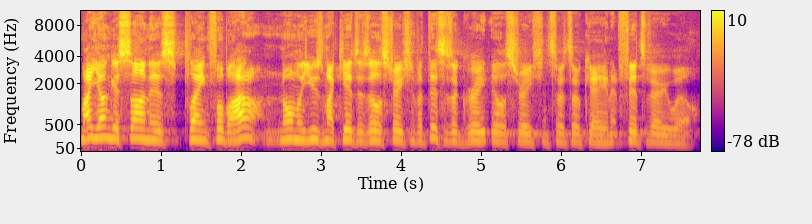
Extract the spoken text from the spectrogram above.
my youngest son is playing football. I don't normally use my kids as illustrations, but this is a great illustration, so it's okay, and it fits very well.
